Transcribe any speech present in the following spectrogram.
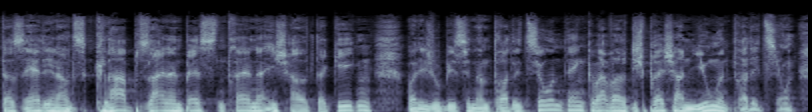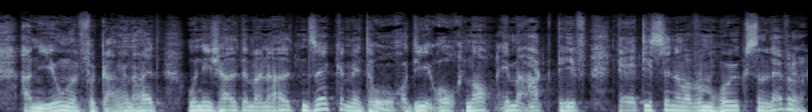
dass er den als Club seinen besten Trainer, ich halt dagegen, weil ich so ein bisschen an Tradition denke, aber ich spreche an junge Tradition, an junge Vergangenheit und ich halte meine alten Säcke mit hoch, die auch noch immer aktiv tätig sind, aber dem höchsten Level.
